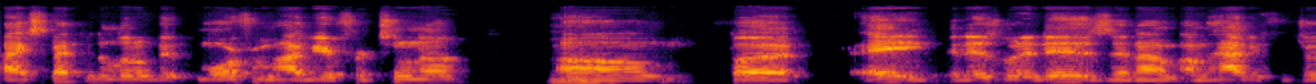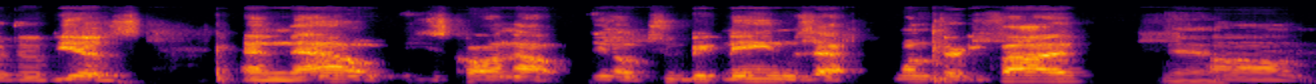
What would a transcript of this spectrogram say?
I expected a little bit more from Javier Fortuna, Mm-hmm. um, but hey, it is what it is, and I'm I'm happy for Jojo Diaz. And now he's calling out, you know, two big names at 135. Yeah, Um,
